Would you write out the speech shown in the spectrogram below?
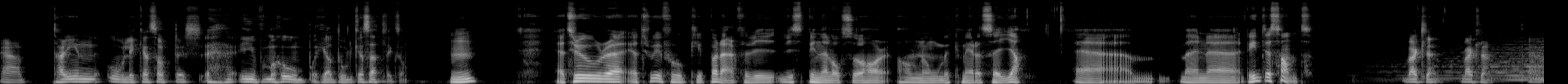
eh, tar in olika sorters information på helt olika sätt liksom. Mm. Jag, tror, eh, jag tror vi får klippa där, för vi, vi spinner loss och har, har nog mycket mer att säga. Ehm, men eh, det är intressant. Verkligen, verkligen. Eh,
